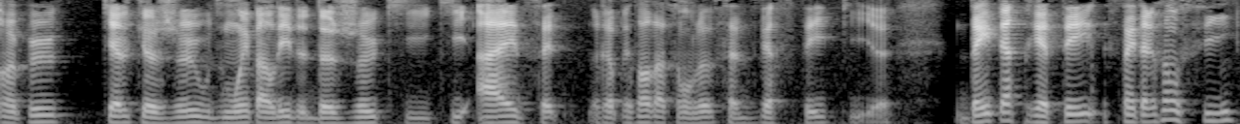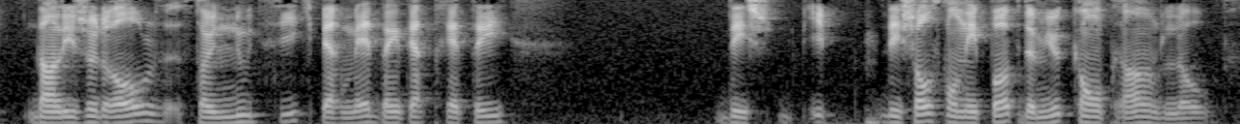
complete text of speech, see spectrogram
un peu quelques jeux, ou du moins parler de, jeux qui, qui aident cette représentation-là, cette diversité, puis euh, d'interpréter. C'est intéressant aussi, dans les jeux de rôle, c'est un outil qui permet d'interpréter des, des choses qu'on n'est pas, puis de mieux comprendre l'autre.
